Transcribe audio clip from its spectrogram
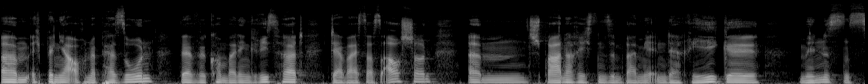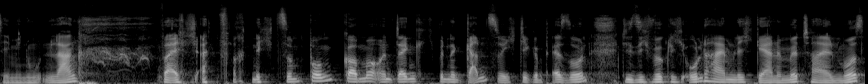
Ähm, ich bin ja auch eine Person, wer Willkommen bei den Gries hört, der weiß das auch schon. Ähm, Sprachnachrichten sind bei mir in der Regel mindestens 10 Minuten lang. weil ich einfach nicht zum Punkt komme und denke, ich bin eine ganz wichtige Person, die sich wirklich unheimlich gerne mitteilen muss,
